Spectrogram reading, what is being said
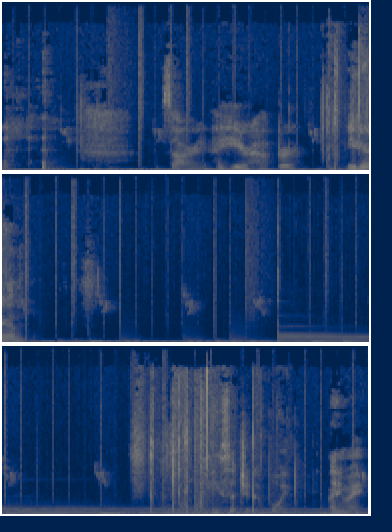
Sorry, I hear Hopper. You hear him? He's such a good boy. Anyway,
